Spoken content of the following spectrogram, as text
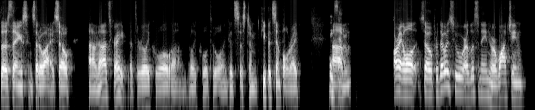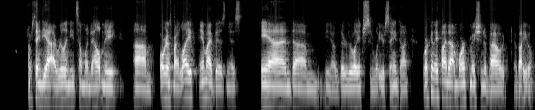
those things and so do i. So um, no that's great. That's a really cool um, really cool tool and good system. Keep it simple right? Exactly. um, all right well so for those who are listening who are watching are saying yeah i really need someone to help me um, organize my life and my business and um, you know they're really interested in what you're saying Dawn where can they find out more information about about you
